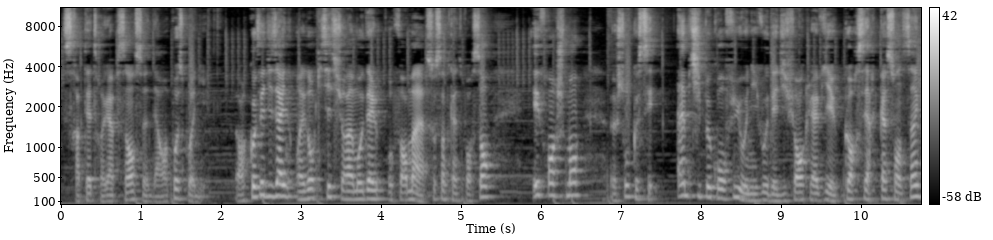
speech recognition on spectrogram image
sera peut-être l'absence d'un repose-poignet. Alors côté design, on est donc ici sur un modèle au format 75%, et franchement, euh, je trouve que c'est un petit peu confus au niveau des différents claviers Corsair K65,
